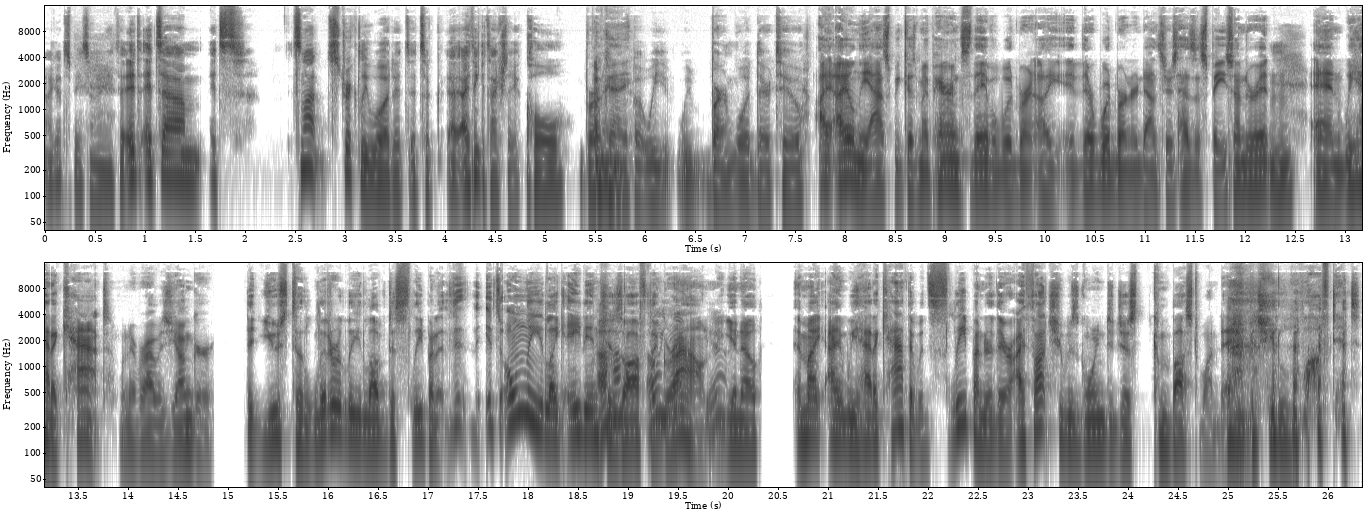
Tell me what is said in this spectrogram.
I got space underneath it. it. It's um, it's it's not strictly wood. It's it's a. I think it's actually a coal burning. Okay. but we we burn wood there too. I, I only ask because my parents, they have a wood burn, like their wood burner downstairs has a space under it. Mhm. And we had a cat whenever I was younger that used to literally love to sleep on it. It's only like eight inches Uh-huh. off the Oh, yeah, ground, yeah. you know? And my, I, we had a cat that would sleep under there. I thought she was going to just combust one day, but she loved it.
